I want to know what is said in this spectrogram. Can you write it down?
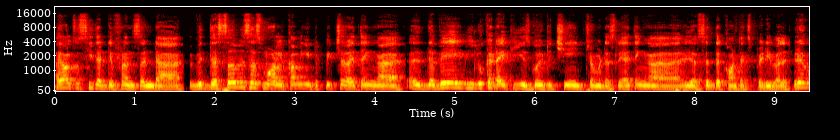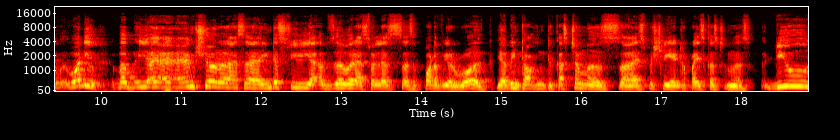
I also see the difference, and uh, with the services model coming into picture, I think uh, the way we look at IT is going to change tremendously. I think uh, you have set the context pretty well. Uh, what do you? I, am sure as an industry observer as well as as a part of your work, you have been talking to customers, uh, especially enterprise customers. Do you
